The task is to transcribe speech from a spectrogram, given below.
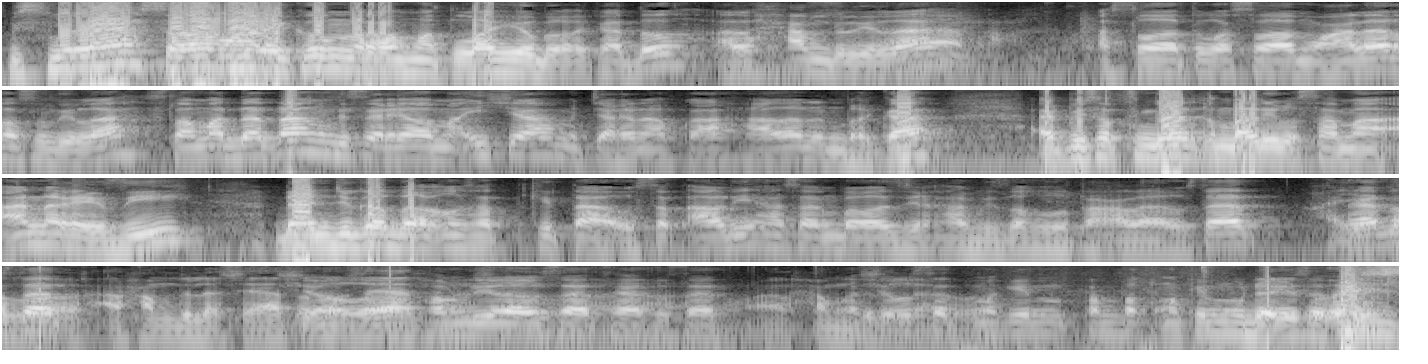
Bismillah, Assalamualaikum warahmatullahi wabarakatuh. Alhamdulillah. Assalatu wassalamu ala rasulillah. Selamat datang di serial Ma'isyah, mencari nafkah halal dan berkah. Episode 9 kembali bersama Ana Rezi dan juga bareng Ustadz kita, Ustadz Ali Hasan Bawazir Habizahullah Ta'ala. Ustadz, sehat Ustadz? Alhamdulillah sehat. Insya Allah. sehat. Alhamdulillah Ustadz, sehat Ustadz. Alhamdulillah. Masya Ustadz makin tampak makin muda ya Ustadz.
